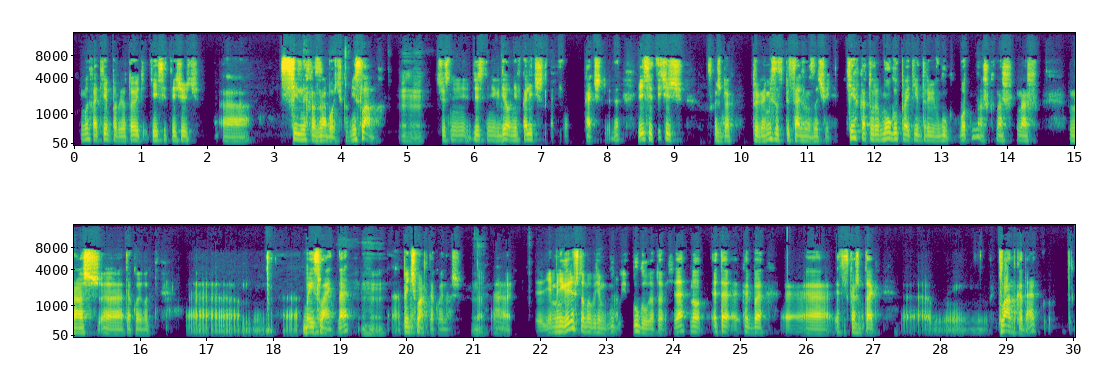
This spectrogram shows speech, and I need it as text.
мы хотим подготовить 10 тысяч э, сильных разработчиков, не слабых. Uh-huh. Сейчас не, здесь не, дело не в количестве, а в качестве. Да? 10 тысяч, скажем так, программистов специального назначения. Тех, которые могут пройти интервью в Google. Вот наш, наш, наш, наш э, такой вот бейслайн, да? Uh-huh. Бенчмарк такой наш. Uh-huh. Мы не говорим, что мы будем Google, Google готовить, да? Но это как бы, э, это, скажем так, э, планка, да,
